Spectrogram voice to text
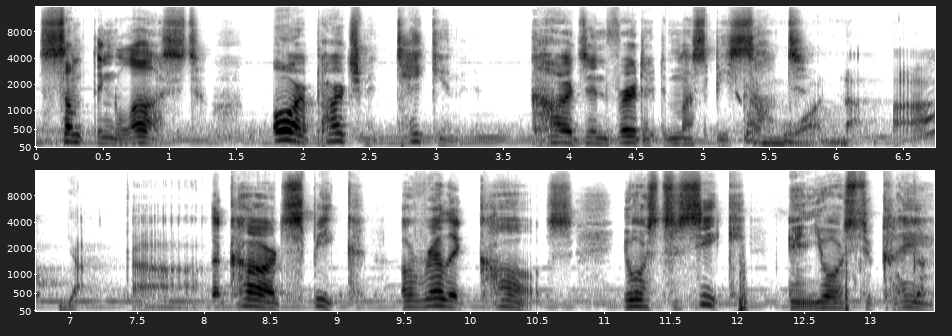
something lost, or parchment taken. Cards inverted must be sought. The cards speak, a relic calls, yours to seek and yours to claim.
